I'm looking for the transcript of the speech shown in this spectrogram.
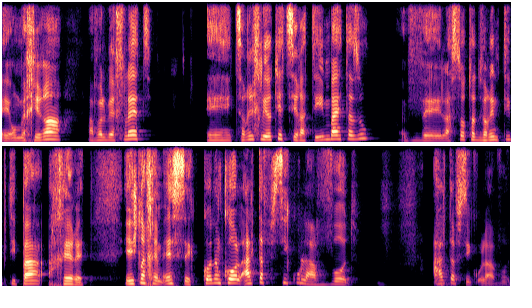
אה, או מכירה אבל בהחלט אה, צריך להיות יצירתיים בעת הזו ולעשות את הדברים טיפ טיפה אחרת. יש לכם עסק, קודם כל אל תפסיקו לעבוד. אל תפסיקו לעבוד.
